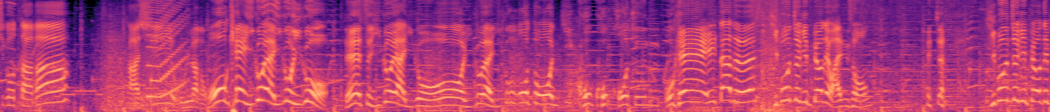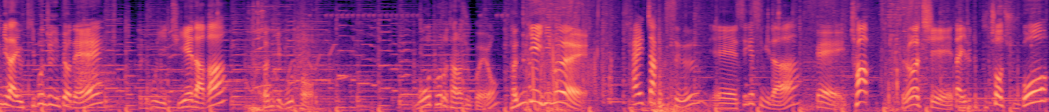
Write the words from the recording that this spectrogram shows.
식었다가 다시 올라가고. 오케이 이거야 이거 이거! 됐어 이거야 이거. 이거야 이거거든 이거거든. 오케이 일단은 기본적인 뼈대 완성. 자 기본적인 뼈대입니다 이거 기본적인 뼈대 그리고 이 뒤에다가 전기 모터 모터로 달아줄 거예요 전기의 힘을 살짝 쓰, 예, 쓰겠습니다. 오케이, 촥! 그렇지. 딱 이렇게 붙여주고,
